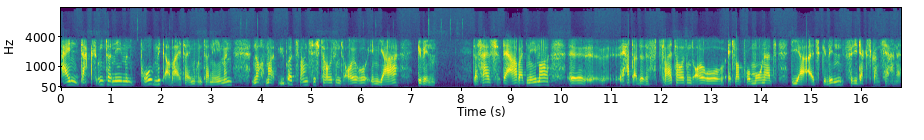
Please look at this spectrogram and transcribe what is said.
ein DAX-Unternehmen pro Mitarbeiter im Unternehmen nochmal über 20.000 Euro im Jahr Gewinn. Das heißt, der Arbeitnehmer äh, hat also 2000 Euro etwa pro Monat, die er als Gewinn für die DAX-Konzerne.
